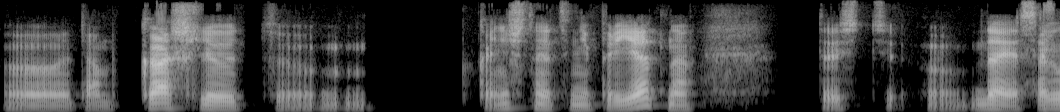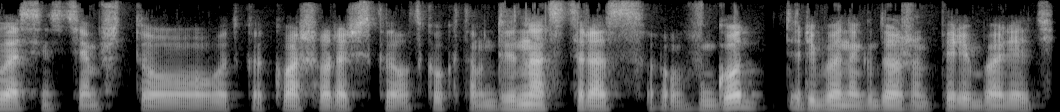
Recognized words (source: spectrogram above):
э, там кашляют. Конечно, это неприятно. То есть, э, да, я согласен с тем, что вот как ваш врач сказал, сколько там, 12 раз в год ребенок должен переболеть.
